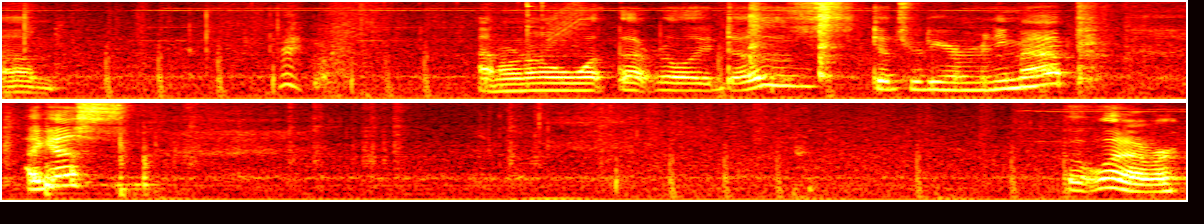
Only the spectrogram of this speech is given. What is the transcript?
Um. I don't know what that really does. Gets rid of your mini map, I guess. But whatever.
